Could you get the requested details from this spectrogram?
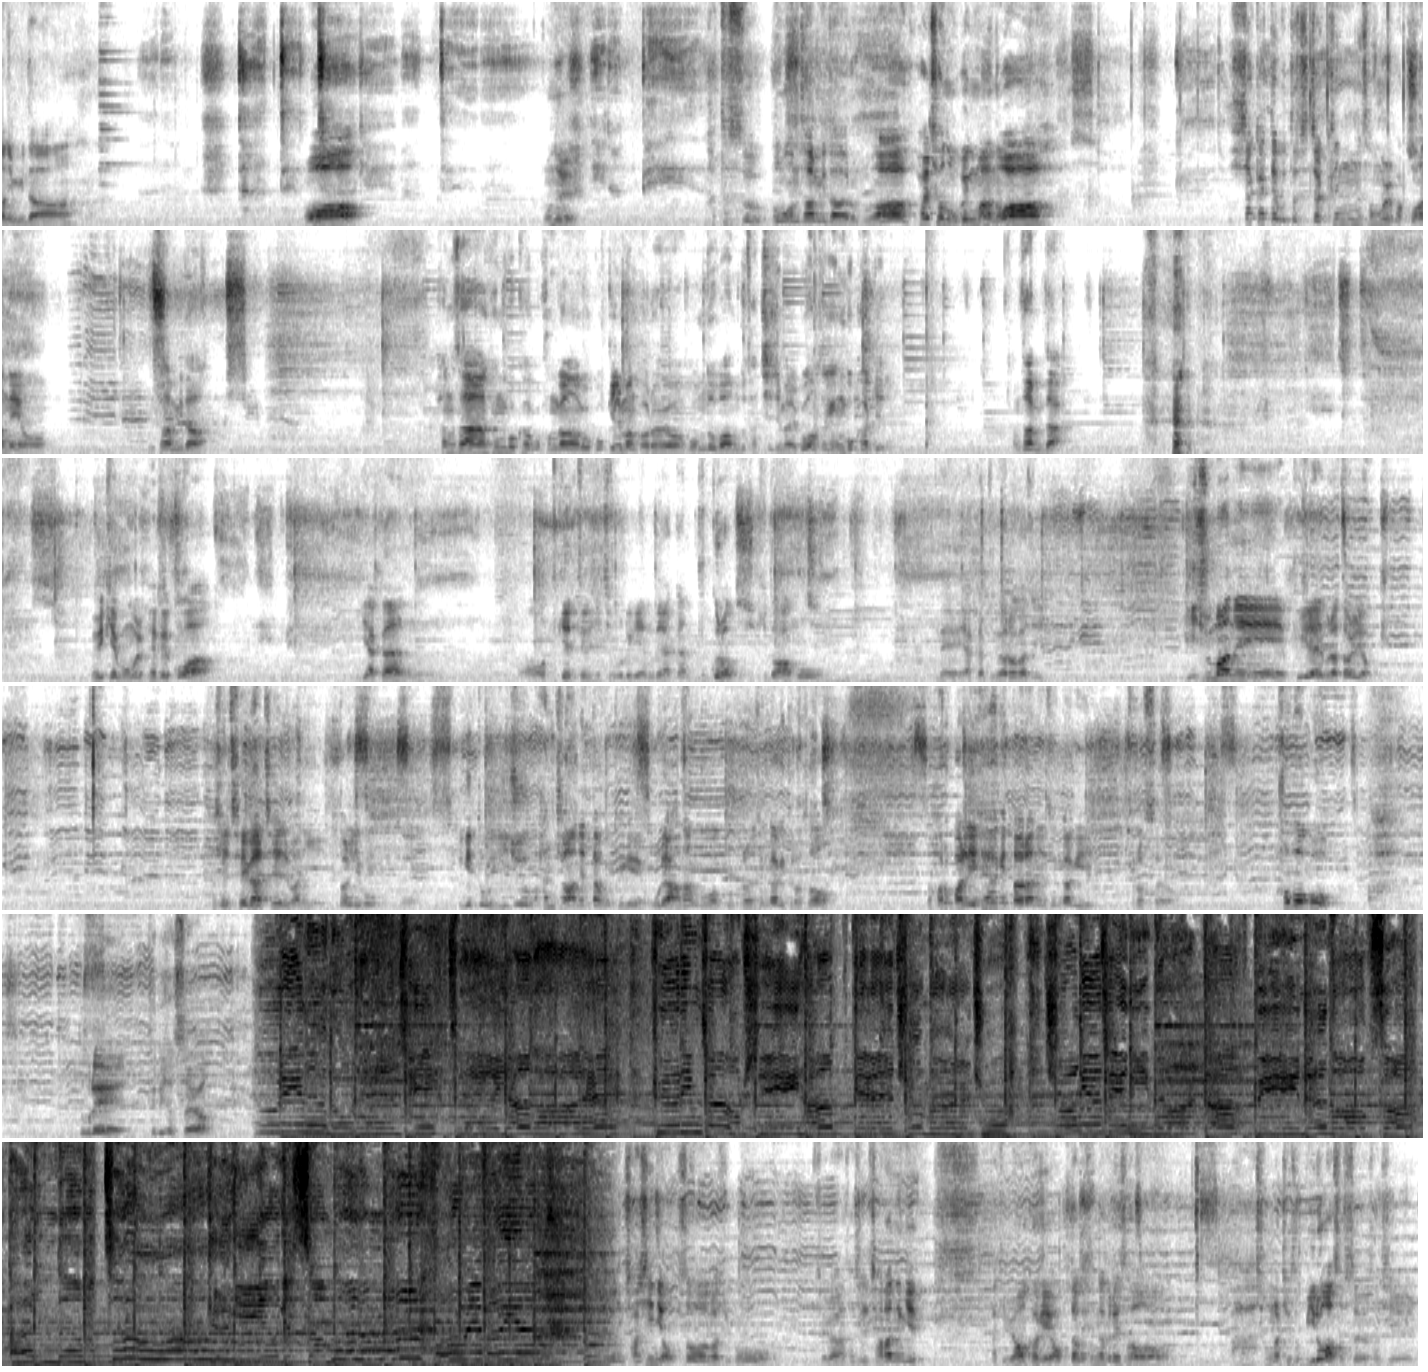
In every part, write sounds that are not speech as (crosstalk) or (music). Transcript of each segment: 다원입니다. 와 오늘 하트수 너무 감사합니다 여러분. 아 8,500만 와 시작할 때부터 진짜 큰 선물 받고 하네요. 감사합니다. 항상 행복하고 건강하고 꽃길만 걸어요. 몸도 마음도 다치지 말고 항상 행복하길. 감사합니다. (laughs) 왜 이렇게 몸을 베베 꼬아? 이게 약간 어, 어떻게 들으실지 모르겠는데 약간 부끄럽기도 하고 네 약간 좀 여러 가지 2주 만에 브이라이브라 떨려 사실 제가 제일 많이 떨리고 네. 이게 또 2주 한 주 안 했다고 되게 오래 안 한 것 같고 그런 생각이 들어서 하루 빨리 해야겠다라는 생각이 들었어요 커버곡 아, 노래 들으셨어요? 그 자신이 없어가지고 제가 사실 잘하는 게 딱히 명확하게 없다고 생각을 해서 아 정말 계속 미뤄왔었어요 사실.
